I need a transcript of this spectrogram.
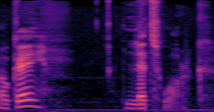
Okay, let's work.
